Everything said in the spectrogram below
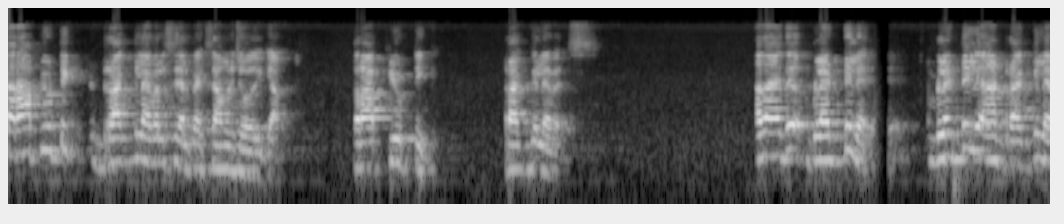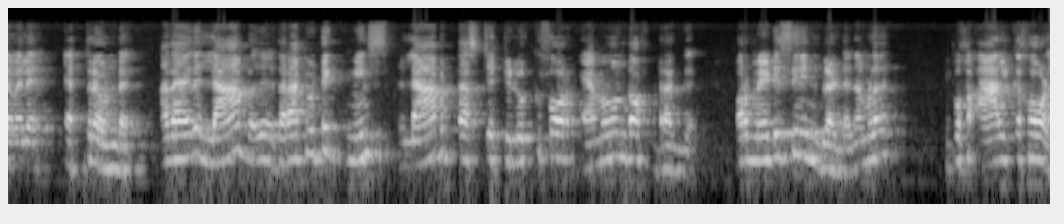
തെറാപ്യൂട്ടിക് ഡ്രഗ് ലെവൽസ് ചിലപ്പോൾ എക്സാമിന് ചോദിക്കാം. തെറാപ്യൂട്ടിക് ഡ്രഗ് ലെവൽസ് അതായത് ബ്ലഡിൽ ബ്ലഡിൽ ആ ഡ്രഗ് ലെവൽ എത്ര ഉണ്ട്? അതായത് lab therapeutic means lab test to look for amount of drug or medicine in blood നമ്മൾ ഇപ്പോൾ ആൽക്കഹോൾ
